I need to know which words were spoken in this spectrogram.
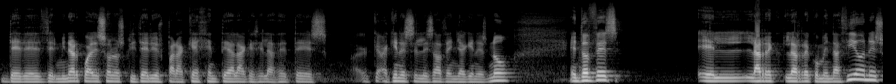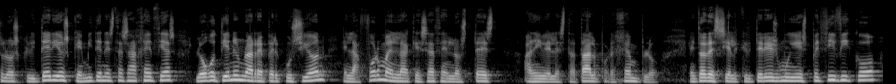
de, determinar cuáles son los criterios para qué gente a la que se le hace test, a quienes se les hacen y a quienes no. Entonces, las recomendaciones o los criterios que emiten estas agencias luego tienen una repercusión en la forma en la que se hacen los test a nivel estatal, por ejemplo. Entonces, si el criterio es muy específico,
